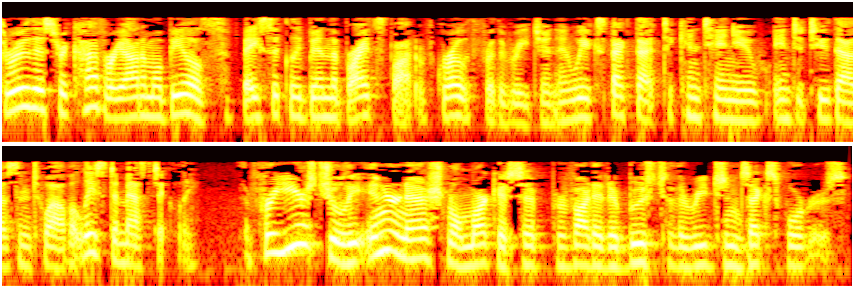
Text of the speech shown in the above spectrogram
Through this recovery, automobiles have basically been the bright spot of growth for the region, and we expect that to continue into 2012, at least domestically. For years, Julie, international markets have provided a boost to the region's exporters.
